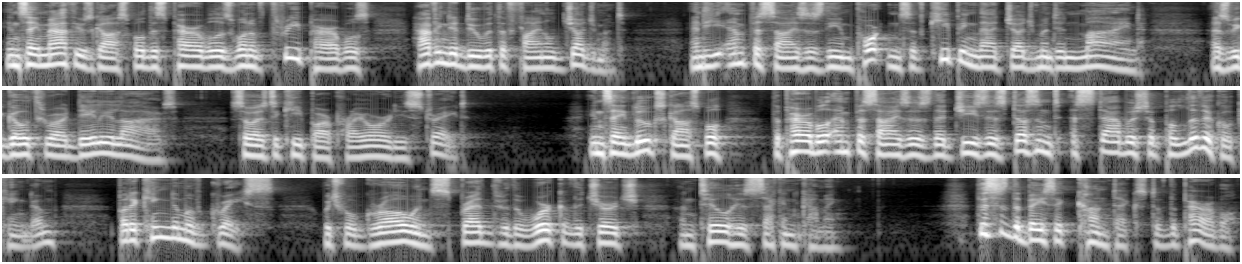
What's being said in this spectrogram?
In St. Matthew's Gospel, this parable is one of three parables having to do with the final judgment, and he emphasizes the importance of keeping that judgment in mind as we go through our daily lives so as to keep our priorities straight. In St. Luke's Gospel, the parable emphasizes that Jesus doesn't establish a political kingdom, but a kingdom of grace, which will grow and spread through the work of the church until his second coming. This is the basic context of the parable,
